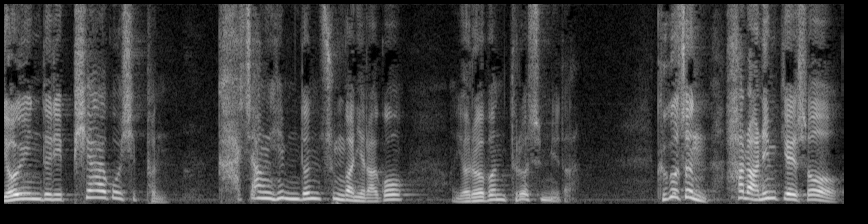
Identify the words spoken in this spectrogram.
여인들이 피하고 싶은 가장 힘든 순간이라고 여러 번 들었습니다. 그것은 하나님께서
